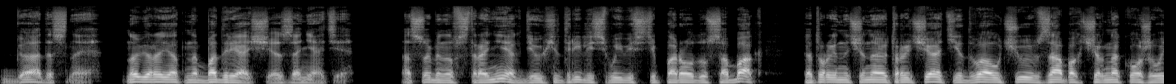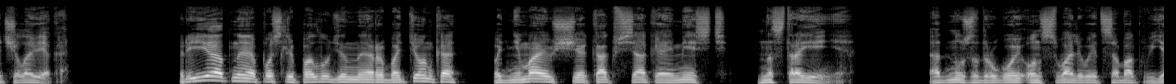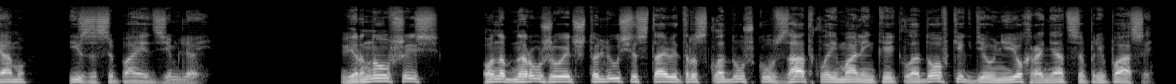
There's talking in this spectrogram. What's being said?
Гадостное, но, вероятно, бодрящее занятие. Особенно в стране, где ухитрились вывести породу собак, которые начинают рычать, едва учуяв запах чернокожего человека. Приятная послеполуденная работенка, поднимающая, как всякая месть, настроение. Одну за другой он сваливает собак в яму и засыпает землей. Вернувшись, он обнаруживает, что Люси ставит раскладушку в затклой маленькой кладовке, где у нее хранятся припасы.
